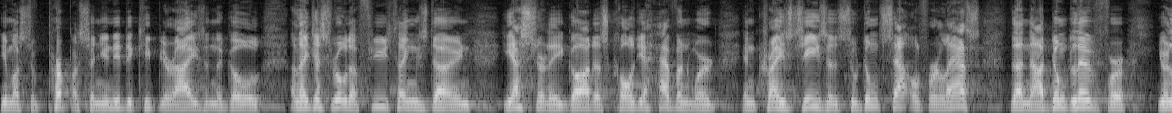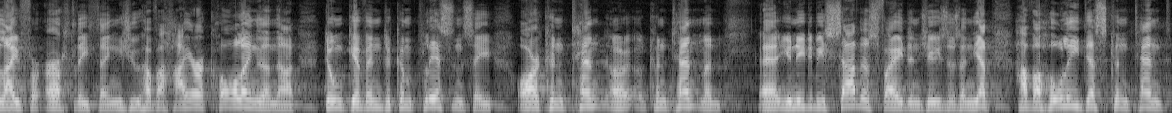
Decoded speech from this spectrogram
you must have purpose, and you need to keep your eyes on the goal. And I just wrote a few things down yesterday. God has called you heavenward in Christ Jesus, so don't settle for less than that. Don't live for your life for earthly things. You have a higher calling than that. Don't give in to complacency or content, or contentment uh, you need to be satisfied in Jesus and yet have a holy discontent.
